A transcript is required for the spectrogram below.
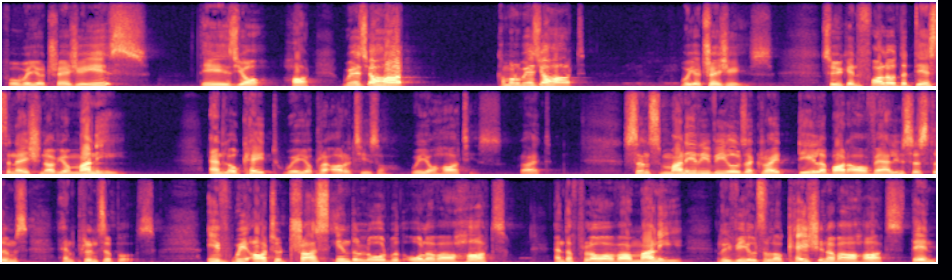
For where your treasure is, there is your heart. Where's your heart? Come on, where's your heart? Where your treasure is. So you can follow the destination of your money and locate where your priorities are, where your heart is, right? Since money reveals a great deal about our value systems and principles, if we are to trust in the Lord with all of our hearts, and the flow of our money reveals the location of our hearts, then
